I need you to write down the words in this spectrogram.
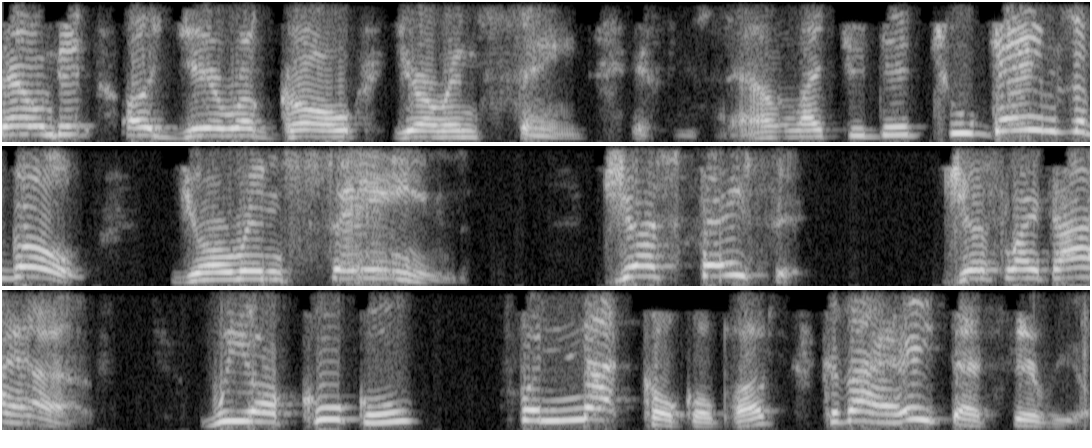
sounded a year ago, you're insane. If you sound like you did two games ago, you're insane. Just face it, just like I have. We are cuckoo for not Cocoa Puffs because I hate that cereal.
